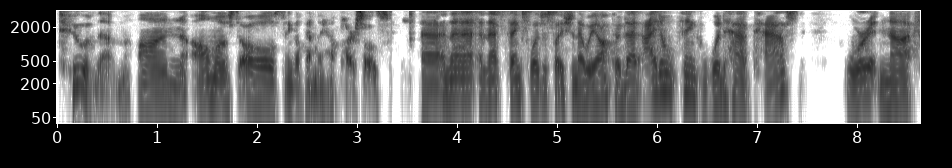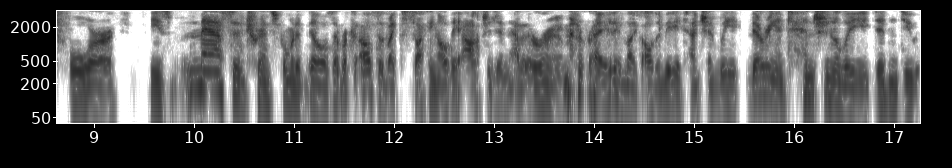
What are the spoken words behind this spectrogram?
two of them on almost all single family home parcels. Uh, and that, and that's thanks to legislation that we authored that I don't think would have passed were it not for these massive transformative bills that were also like sucking all the oxygen out of the room, right? And like all the media attention. We very intentionally didn't do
